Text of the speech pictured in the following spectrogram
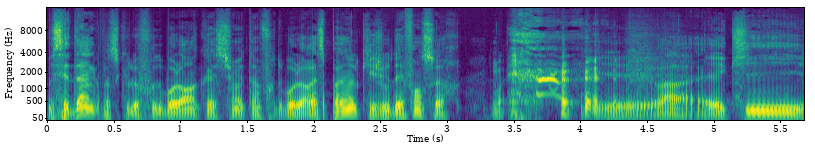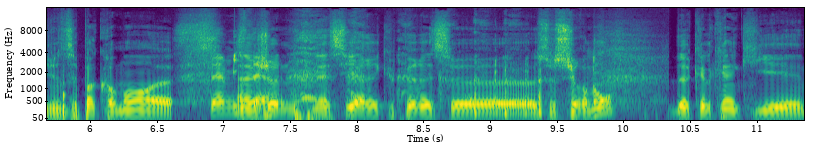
mais c'est dingue parce que le footballeur en question est un footballeur espagnol qui joue défenseur. Ouais. et, voilà, et qui, je ne sais pas comment, euh, un jeune Messi a récupéré ce, ce surnom de quelqu'un qui est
